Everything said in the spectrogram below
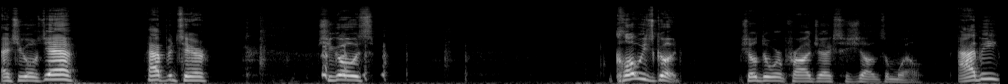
And she goes, "Yeah, happens here." She goes, "Chloe's good. She'll do her projects. She does them well. Abby,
